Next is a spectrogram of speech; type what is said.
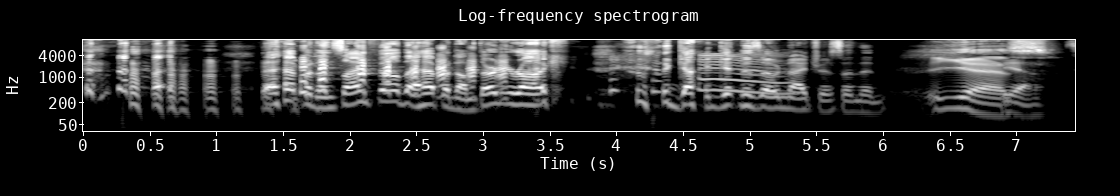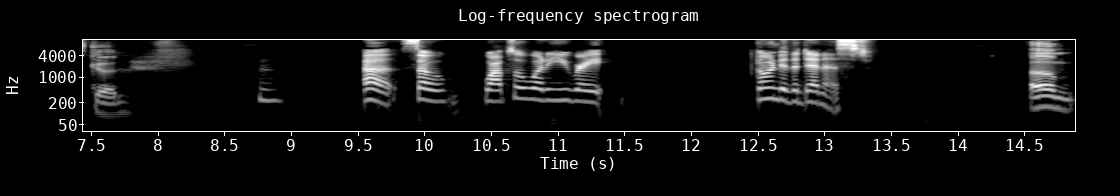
That happened on Seinfeld. That happened on Thirty Rock. the guy getting his own nitrous, and then yes. yeah, it's good. Uh, so Wapsel, what do you rate going to the dentist? Um,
